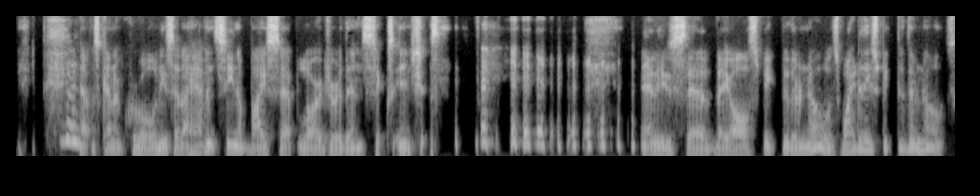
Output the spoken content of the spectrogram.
that was kind of cruel. And he said, I haven't seen a bicep larger than six inches. and he said, they all speak through their nose. Why do they speak through their nose?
